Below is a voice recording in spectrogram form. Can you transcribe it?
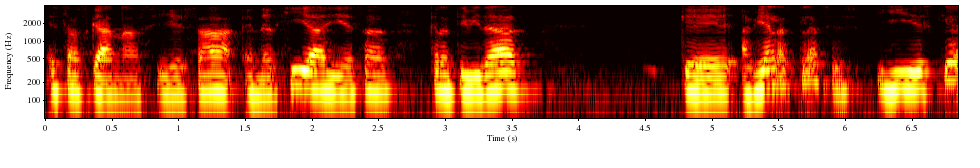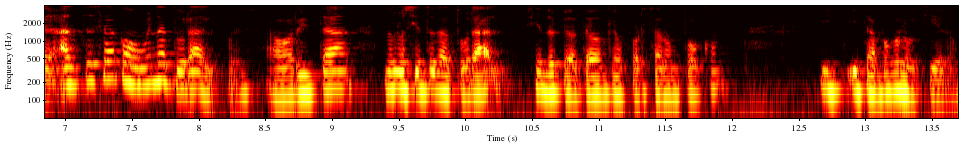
esas ganas y esa energía y esa creatividad que había en las clases. Y es que antes era como muy natural, pues. Ahorita no lo siento natural, siento que lo tengo que forzar un poco y, y tampoco lo quiero.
